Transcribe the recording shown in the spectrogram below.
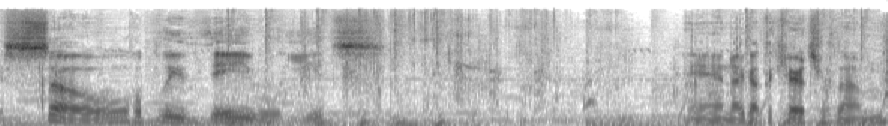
So, hopefully they will eat. And I got the carrots for them.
